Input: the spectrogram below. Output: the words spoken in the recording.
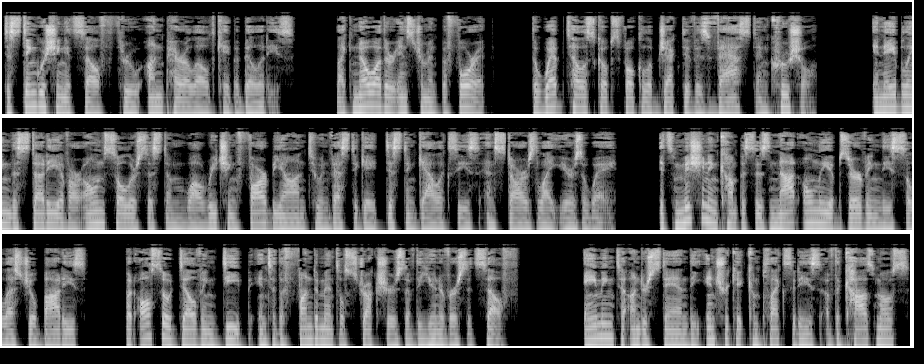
distinguishing itself through unparalleled capabilities. Like no other instrument before it, the Webb Telescope's focal objective is vast and crucial, enabling the study of our own solar system while reaching far beyond to investigate distant galaxies and stars light years away. Its mission encompasses not only observing these celestial bodies, but also delving deep into the fundamental structures of the universe itself, aiming to understand the intricate complexities of the cosmos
